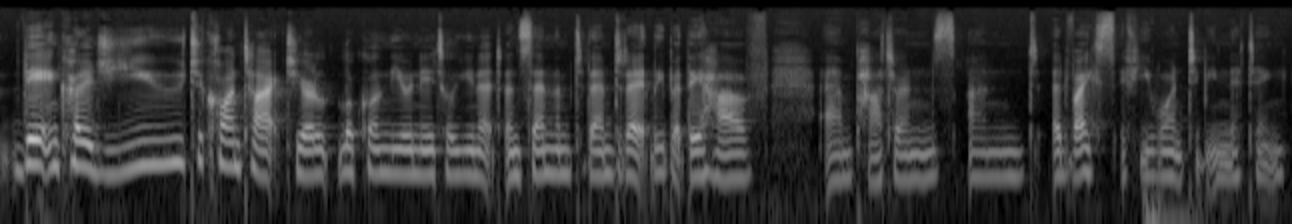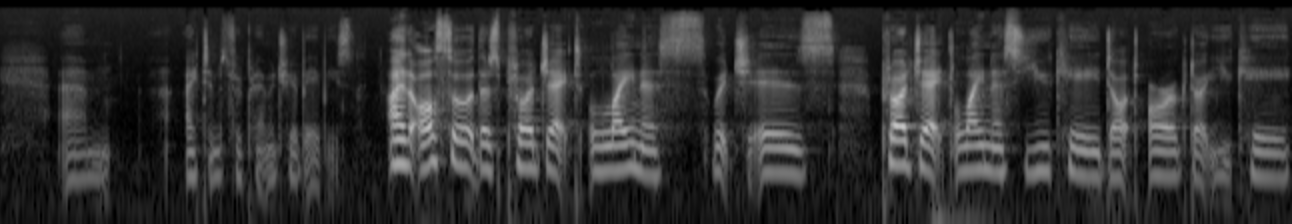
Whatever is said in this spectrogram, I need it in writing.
they encourage you to contact your local neonatal unit and send them to them directly, but they have um, patterns and advice if you want to be knitting um, items for premature babies. And also, there's Project Linus, which is projectlinusuk.org.uk.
